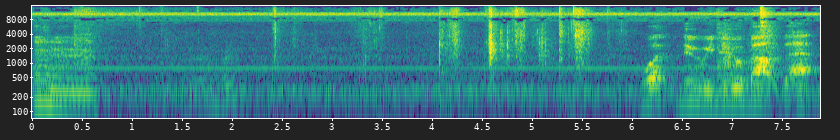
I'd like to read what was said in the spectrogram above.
Hmm. What do we do about that?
